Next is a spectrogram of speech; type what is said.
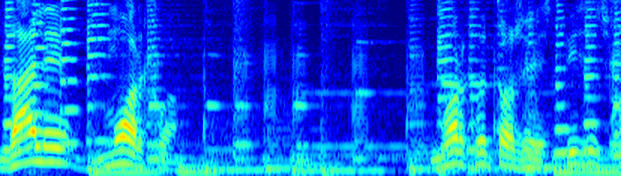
Далі морква. Моркви теж є спісічка.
